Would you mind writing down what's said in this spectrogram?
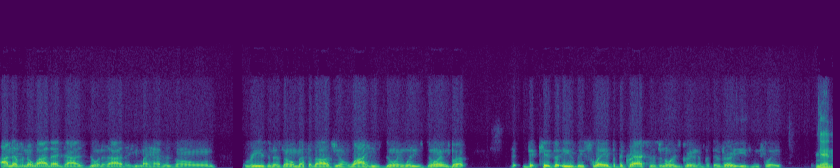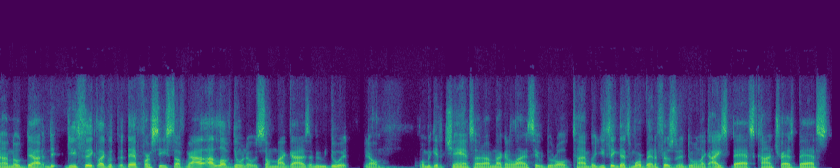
I never know why that guy is doing it either. He might have his own reason, his own methodology on why he's doing what he's doing, but the, the kids are easily swayed. But the grass isn't always greener, but they're very easily swayed. Yeah, no, no doubt. Do you think like with, with that FRC stuff, man? I, I, love doing it with some of my guys. I mean, we do it, you know, when we get a chance. I, am not gonna lie and say we do it all the time, but you think that's more beneficial than doing like ice baths, contrast baths,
